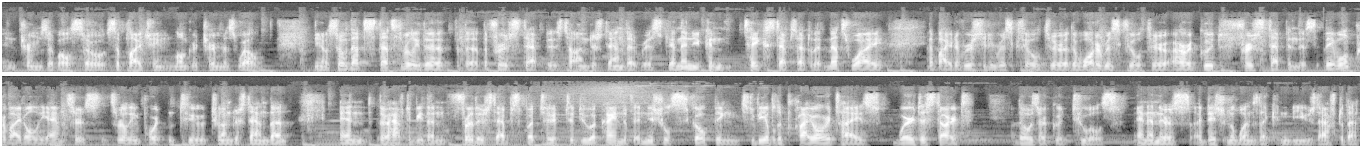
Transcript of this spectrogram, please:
in terms of also supply chain longer term as well. You know, so that's that's really the, the the first step is to understand that risk, and then you can take steps after that. And that's why the biodiversity risk filter, the water risk filter, are a good first step in this. They won't provide all the answers. It's really important to to understand that, and there have to be then further steps, but to to do a kind of initial scoping to be able to prioritize where to start those are good tools. And then there's additional ones that can be used after that.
